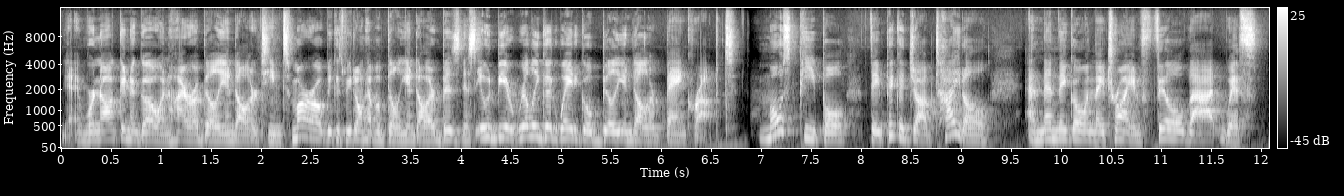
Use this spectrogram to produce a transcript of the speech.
Yeah, we're not going to go and hire a billion dollar team tomorrow because we don't have a billion dollar business. It would be a really good way to go billion dollar bankrupt. Most people, they pick a job title and then they go and they try and fill that with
